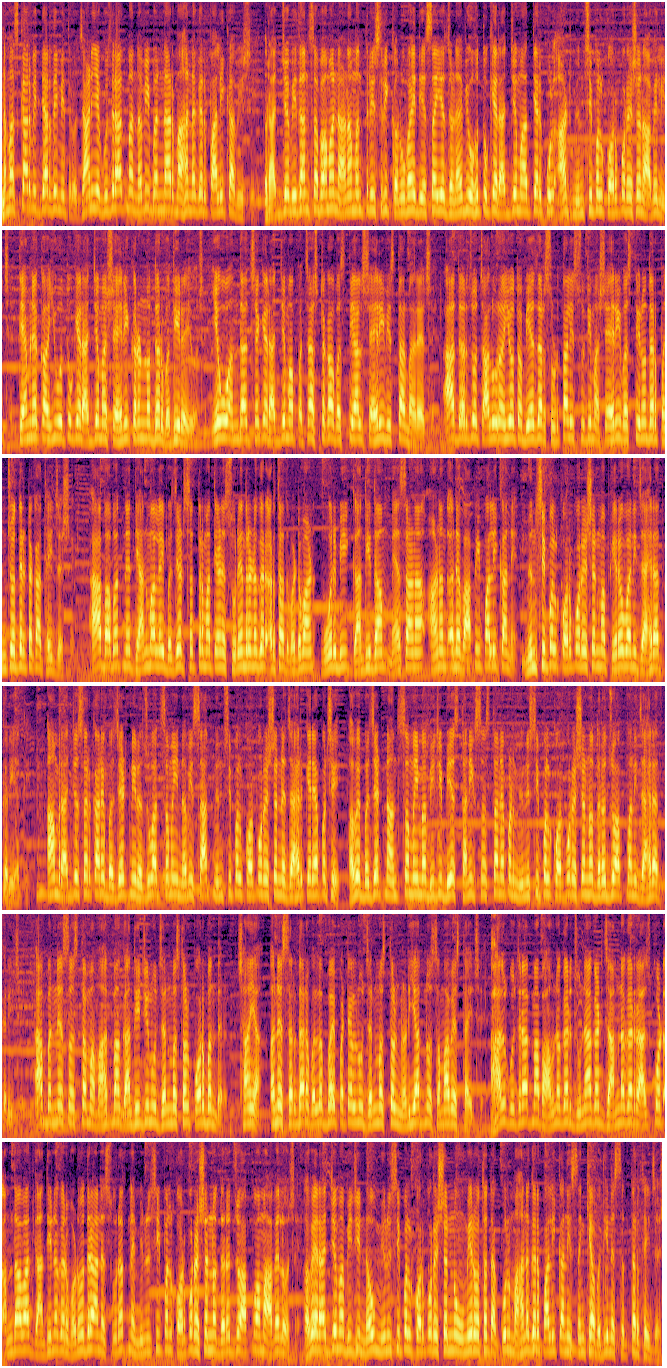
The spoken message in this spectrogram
નમસ્કાર વિદ્યાર્થી મિત્રો, જાણીએ ગુજરાતમાં નવી બનનાર મહાનગરપાલિકા વિશે. રાજ્ય વિધાનસભામાં નાણામંત્રી શ્રી કનુભાઈ દેસાઈએ જણાવ્યું હતું કે રાજ્યમાં અત્યારે કુલ આઠ મ્યુનિસિપલ કોર્પોરેશન આવેલી છે. તેમણે કહ્યું હતું કે રાજ્યમાં શહેરીકરણનો દર વધી રહ્યો છે. એવો અંદાજ છે કે રાજ્યમાં પચાસ ટકા વસ્તી હાલ શહેરી વિસ્તારમાં રહે છે. આ દર જો ચાલુ રહ્યો તો બે હજાર સુડતાલીસ સુધીમાં શહેરી વસ્તીનો દર પંચોતેર ટકા થઈ જશે. આ બાબતને ધ્યાનમાં લઈ બજેટ સત્રમાં તેણે સુરેન્દ્રનગર અર્થાત વઢવાણ, મોરબી, ગાંધીધામ, મહેસાણા, આણંદ અને વાપી પાલિકાને મ્યુનિસિપલ કોર્પોરેશનમાં ફેરવવાની જાહેરાત કરી હતી. આમ રાજ્ય સરકારે બજેટની રજૂઆત સમય નવી સાત મ્યુનિસિપલ કોર્પોરેશનને જાહેર કર્યા પછી હવે બજેટના અંત સમયમાં બીજી બે સ્થાનિક સંસ્થાને પણ મ્યુનિસિપલ કોર્પોરેશનનો દરજ્જો આપવાની જાહેરાત કરી છે. આ બંને સંસ્થામાં મહાત્મા ગાંધીજીનું જન્મસ્થળ પોરબંદર, છાયા અને સરદાર વલ્લભભાઈ પટેલનું જન્મસ્થળ નડિયાદનો સમાવેશ થાય છે. હાલ ગુજરાતમાં ભાવનગર, જુનાગઢ, જામનગર, રાજકોટ, અમદાવાદ, ગાંધીનગર, વડોદરા અને સુરતને મ્યુનિસિપલ કોર્પોરેશનનો દરજ્જો આપવામાં આવેલો છે. હવે રાજ્યમાં બીજી નવ મ્યુનિસિપલ કોર્પોરેશનનો ઉમેરો થતા કુલ મહાનગરપાલિકાની સંખ્યા વધીને સત્તર થઈ જશે.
